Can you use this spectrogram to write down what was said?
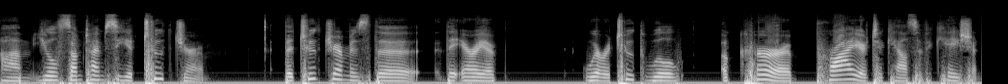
Um, you'll sometimes see a tooth germ. The tooth germ is the, the area where a tooth will occur prior to calcification.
